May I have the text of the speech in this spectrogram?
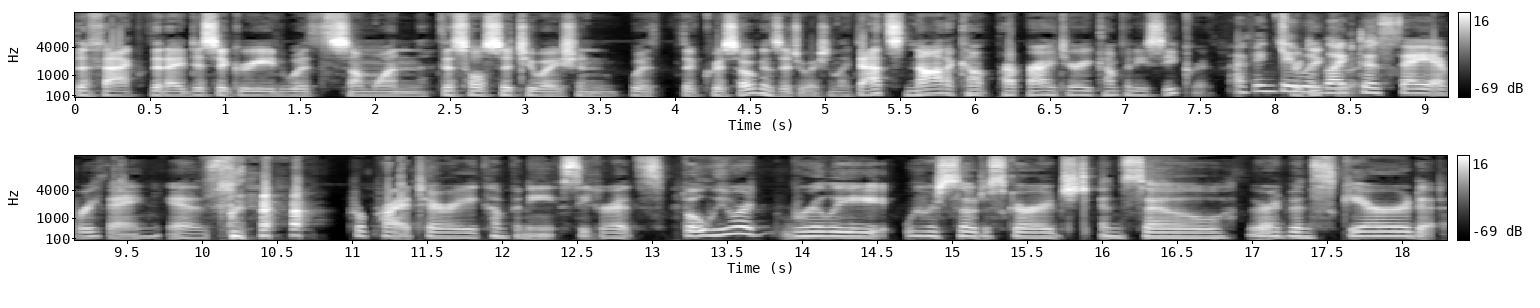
the fact that I disagreed with someone. This whole situation with the Chris Hogan situation, like that's not a com- proprietary company secret. I think It's they would like to say everything is proprietary company secrets. But we were really, we were so discouraged. And so we had been scared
